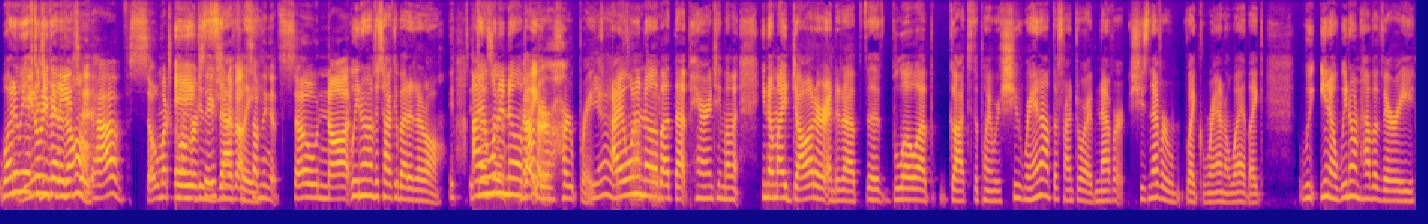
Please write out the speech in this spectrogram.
Why do we, have to don't do even that need at all? to have so much conversation Exactly. about something that's so not. we don't have to talk about it at all. it, it I want to doesn't know about your heartbreak. Yeah, I want to know about that parenting moment. You know, my daughter ended up the blow up got to the point where she ran out the front door. I've never she's never like ran away. Like we you know, we don't have a very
